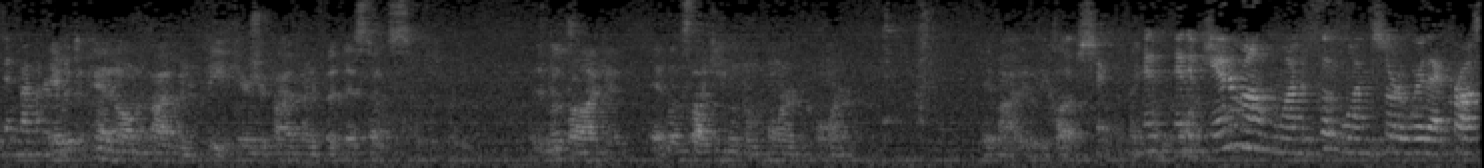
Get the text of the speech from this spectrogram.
within five hundred It feet? would depend on the five hundred feet. Here's your five hundred foot distance. It looks like it. It looks like even from corner to corner, it might, it would be close. Okay. And, and if corners. Gander Mountain wanted to put one sort of where that cross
